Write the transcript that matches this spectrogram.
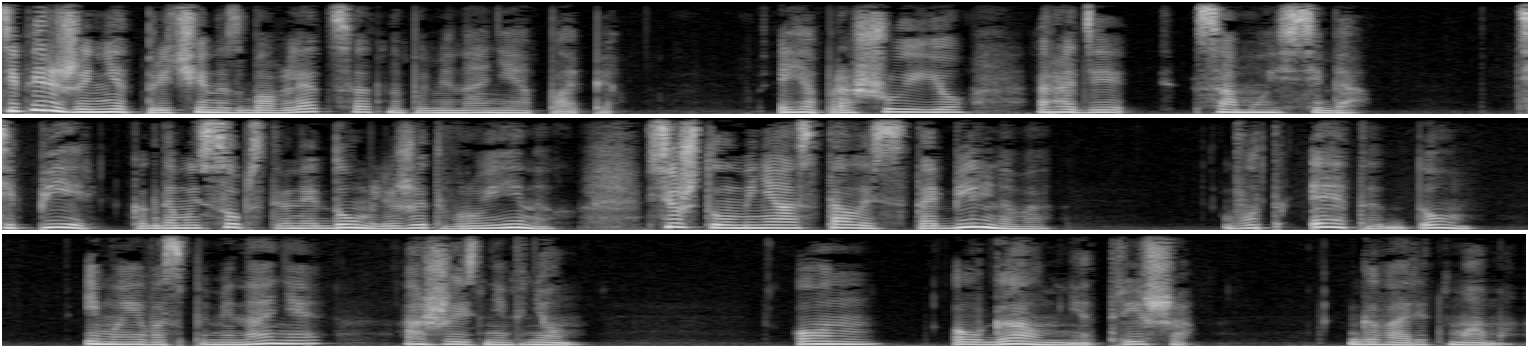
Теперь же нет причин избавляться от напоминания о папе. Я прошу ее ради самой себя. Теперь, когда мой собственный дом лежит в руинах, все, что у меня осталось стабильного, вот этот дом и мои воспоминания о жизни в нем. Он лгал мне, Триша, говорит мама.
